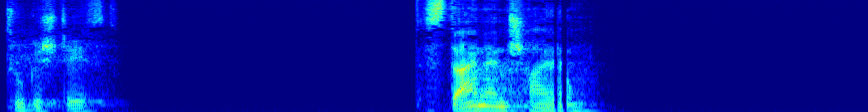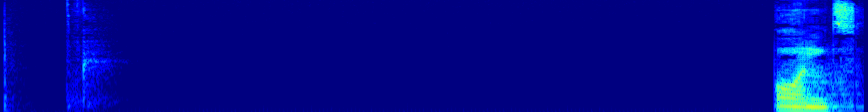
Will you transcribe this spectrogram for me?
zugestehst. Das ist deine Entscheidung. Und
